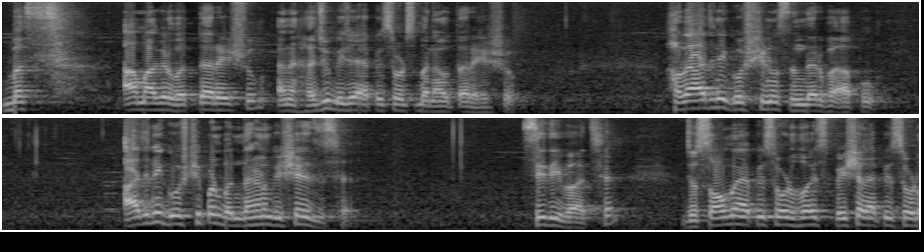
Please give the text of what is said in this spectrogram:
બસ, આમ આગળ વધતા રહીશું અને હજુ બીજા એપિસોડ્સ બનાવતા રહીશું. હવે આજની ગોષ્ઠીનો સંદર્ભ આપું. આજની ગોષ્ઠી પણ બંધારણ વિશે જ છે. સીધી વાત છે. જો સોમો એપિસોડ હોય સ્પેશિયલ એપિસોડ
